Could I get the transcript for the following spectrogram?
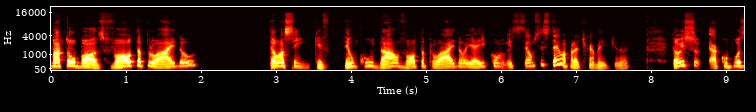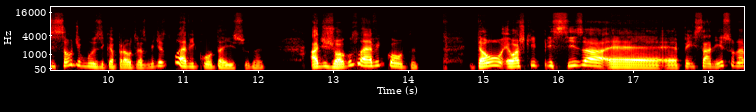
matou o boss, volta pro idle. Então, assim, que tem um cooldown, volta pro idle, e aí esse é um sistema praticamente, né? Então, isso, a composição de música para outras mídias não leva em conta isso, né? A de jogos leva em conta. Então, eu acho que precisa é, é, pensar nisso, né?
